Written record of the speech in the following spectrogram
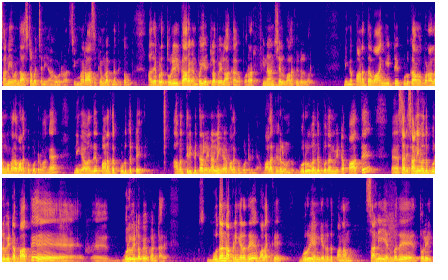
சனி வந்து அஷ்டம சனியாக விடுறார் சிம்ம ராசிக்கும் லக்னத்துக்கும் அதே போல் தொழில்காரகன் போய் எட்டில் போய் லாக் ஆக போகிறார் ஃபினான்ஷியல் வழக்குகள் வரும். நீங்கள் பணத்தை வாங்கிட்டு கொடுக்காம போனாலும் உங்கள் மேலே வழக்கு போட்டுருவாங்க. நீங்கள் வந்து பணத்தை கொடுத்துட்டு அவன் திருப்பி தரலைனாலும் நீங்கள் வழக்கு போட்டுருவீங்க. வழக்குகள் உண்டு. குரு வந்து புதன் வீட்டை பார்த்து சாரி சனி வந்து குரு வீட்டை பார்த்து குரு வீட்டில் போய் உட்காந்துட்டாரு புதன் அப்படிங்கிறது வழக்கு. குரு என்கிறது பணம் சனி என்பது தொழில்.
